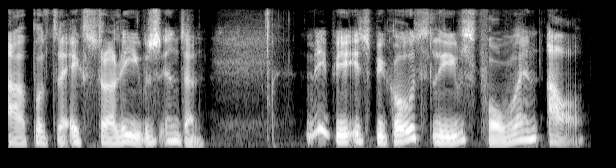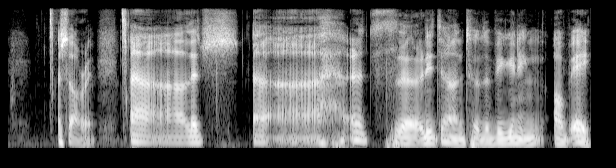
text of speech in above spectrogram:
I'll put the extra leaves in them. Maybe it's because leaves fall in out sorry. Uh, let's uh, let's uh, return to the beginning of A.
